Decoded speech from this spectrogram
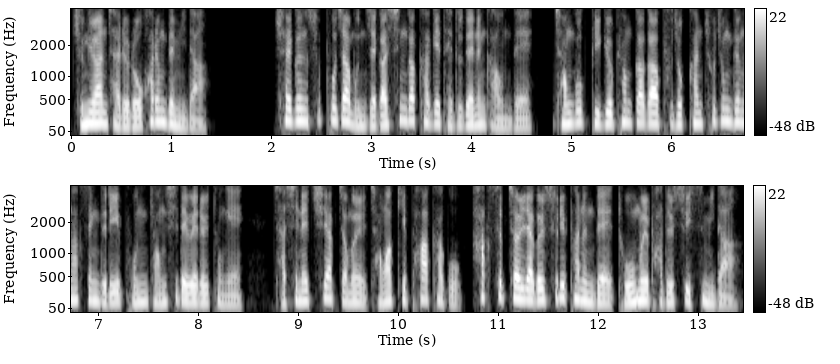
중요한 자료로 활용됩니다. 최근 수포자 문제가 심각하게 대두되는 가운데 전국 비교 평가가 부족한 초중등 학생들이 본 경시 대회를 통해 자신의 취약점을 정확히 파악하고 학습 전략을 수립하는 데 도움을 받을 수 있습니다.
